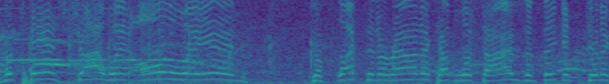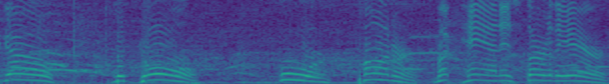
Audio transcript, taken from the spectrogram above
McCann's shot went all the way in, deflected around a couple of times, and think it's going to go. The goal for Connor McCann is third of the year.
